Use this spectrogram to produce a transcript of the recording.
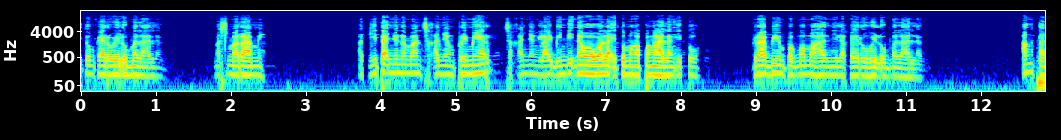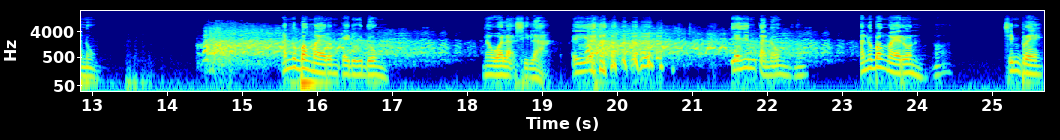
Itong kay Ruel Umalalag. Mas marami. At kita nyo naman sa kanyang premiere, sa kanyang live, hindi nawawala itong mga pangalang ito. Grabe yung pagmamahal nila kay Ruel Umalalag. Ang tanong, ano bang mayroon kay Dudong na wala sila? Ayan. yan yung tanong. No? Ano bang mayroon? No? Siyempre,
